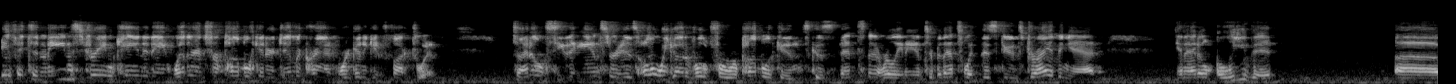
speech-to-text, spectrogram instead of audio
if it's a mainstream candidate, whether it's Republican or Democrat, we're going to get fucked with. So I don't see the answer is, oh, we got to vote for Republicans because that's not really an answer. But that's what this dude's driving at, and I don't believe it. Uh,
